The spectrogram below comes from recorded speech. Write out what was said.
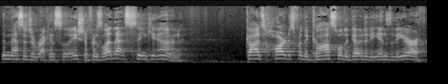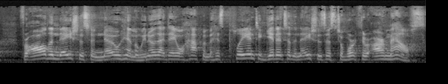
the message of reconciliation. Friends, let that sink in. God's heart is for the gospel to go to the ends of the earth, for all the nations to know Him, and we know that day will happen, but His plan to get it to the nations is to work through our mouths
